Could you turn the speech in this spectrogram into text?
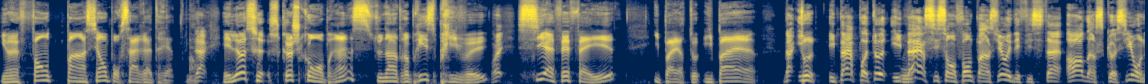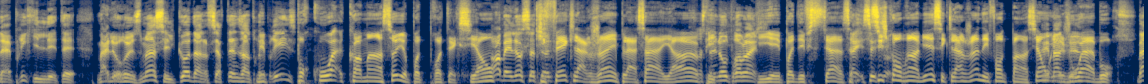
il y a un fonds de pension pour sa retraite. Bon. Et là, ce, ce que je comprends, c'est une entreprise privée. Ouais. Si elle fait faillite, il perd tout. Il perd Ben, il, tout. il perd pas tout. Il perd si son fonds de pension est déficitaire. Or, dans ce cas-ci, on a appris qu'il l'était. Malheureusement, c'est le cas dans certaines entreprises. Pourquoi, comment ça, il n'y a pas de protection Ah, ben là, qui un- fait que l'argent est placé ailleurs c'est un autre problème. puis il n'est pas déficitaire? Ben, si ça. je comprends bien, c'est que l'argent des fonds de pension est joué à la bourse. Ben,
